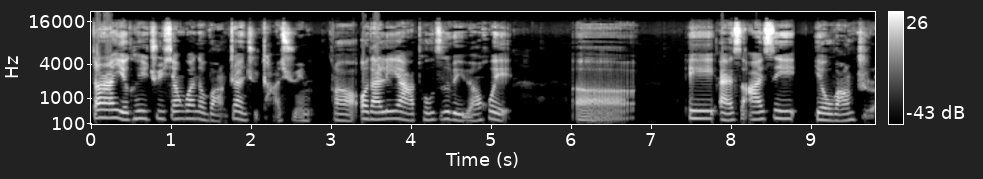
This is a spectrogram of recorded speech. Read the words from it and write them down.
当然，也可以去相关的网站去查询。啊，澳大利亚投资委员会，呃，ASIC 业务网址。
